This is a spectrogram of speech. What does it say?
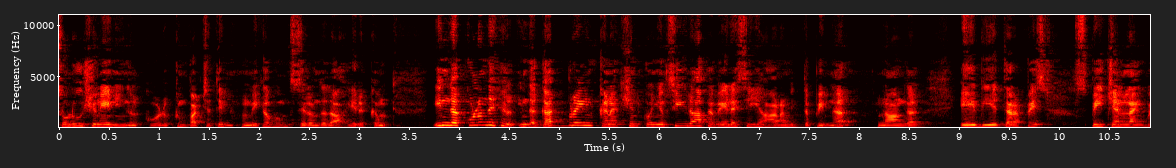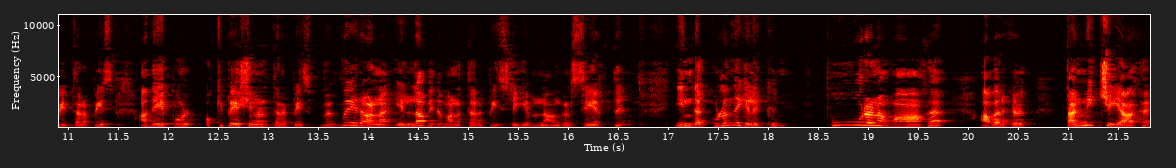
சொல்யூஷனை நீங்கள் கொடுக்கும் பட்சத்தில் மிகவும் சிறந்ததாக இருக்கும். இந்த குழந்தைகள் இந்த கட் பிரெயின் கனெக்ஷன் கொஞ்சம் சீராக வேலை செய்ய ஆரம்பித்த பின்னர் நாங்கள் ABA therapist speech and language therapist அதே போல் ஒக்குபேஷனல் தெரபிஸ்ட் வெவ்வேறான எல்லா விதமான தெரபிஸ்டையும் நாங்கள் சேர்த்து இந்த குழந்தைகளுக்கு பூரணமாக அவர்கள் தன்னிச்சையாக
